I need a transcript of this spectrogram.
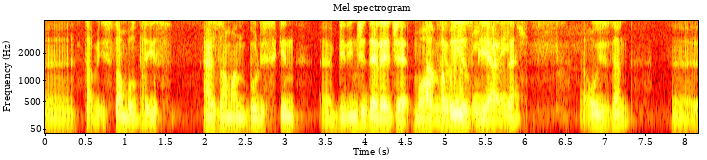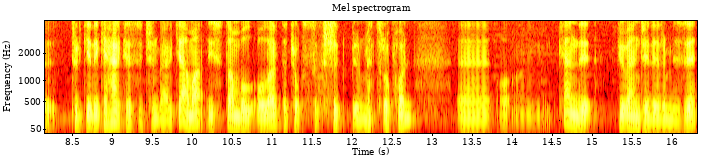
E, tabii İstanbul'dayız. Her zaman bu riskin e, birinci derece muhatabıyız bir yerde. E, O yüzden e, Türkiye'deki herkes için belki ama İstanbul olarak da çok sıkışık bir metropol. E, o, kendi güvencelerimizi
